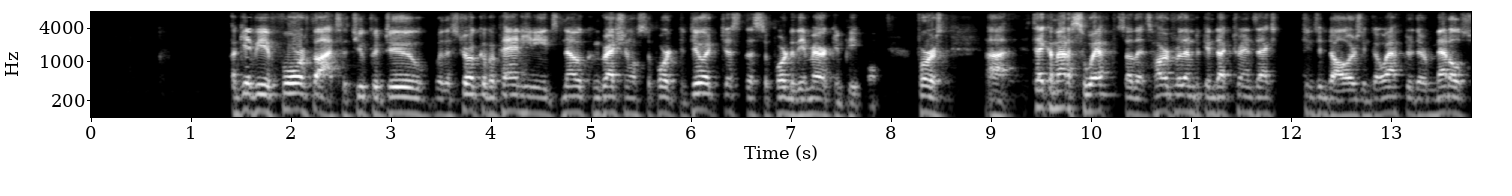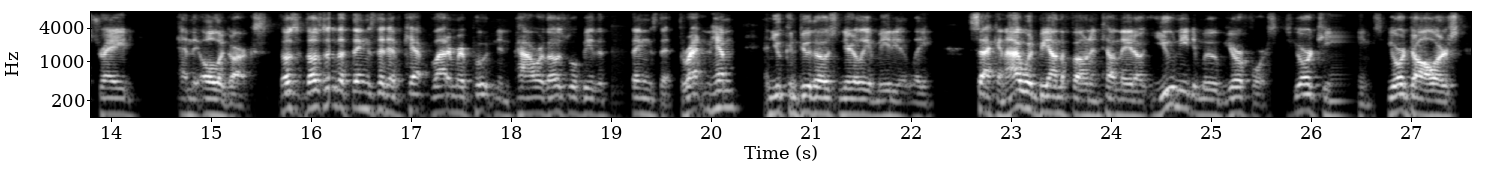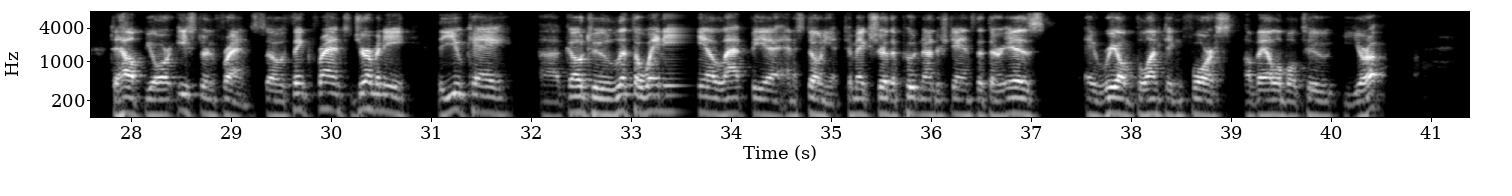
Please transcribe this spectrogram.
I'll give you four thoughts that you could do with a stroke of a pen. He needs no congressional support to do it, just the support of the American people. First, uh, take them out of SWIFT so that's hard for them to conduct transactions in dollars and go after their metals trade and the oligarchs. Those those are the things that have kept Vladimir Putin in power. Those will be the things that threaten him, and you can do those nearly immediately. Second, I would be on the phone and tell NATO you need to move your forces, your teams, your dollars to help your eastern friends. So think France, Germany, the UK, uh, go to Lithuania, Latvia, and Estonia to make sure that Putin understands that there is a real blunting force available to Europe.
